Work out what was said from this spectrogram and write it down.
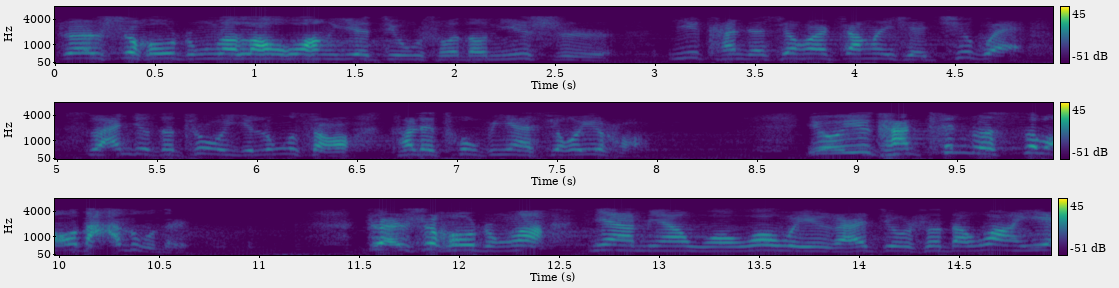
这时候中了，老王爷就说道：“你是？一看这小孩长得些奇怪，酸就的头一拢骚，他的头比俺小一号。又一看沉着死包大肚子。这时候中了，念念我我为俺就说的：王爷。”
